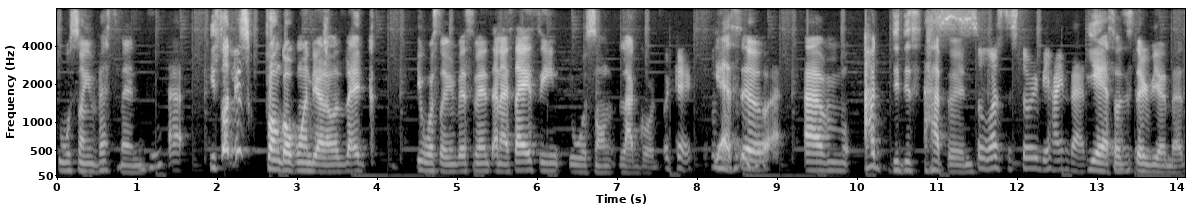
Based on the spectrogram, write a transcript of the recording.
Iwosan Investment. Mhm. Uh, it suddenly sprung up one day and I was like, Iwosan Investment and I started seeing it was on Lagos. Okay. Yeah, so um how did this happen? So what's the story behind that? yeah, so the story behind that.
